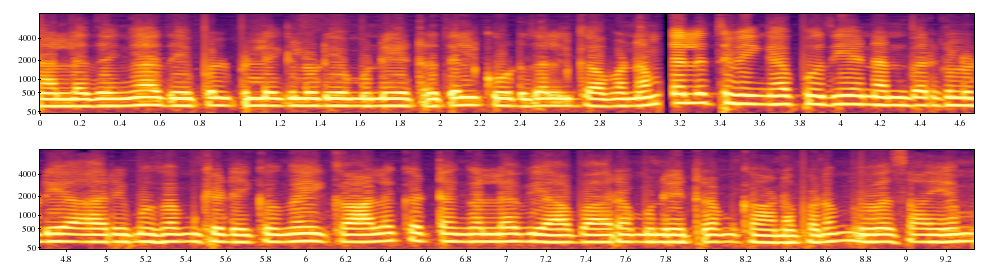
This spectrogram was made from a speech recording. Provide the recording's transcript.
நல்லதுங்க. அதே போல் பிள்ளைகளுடைய முன்னேற்றத்தில் கூடுதல் கவனம் செலுத்துவீங்க. புதிய நண்பர்களுடைய அறிமுகம் கிடைக்குங்க. இக்காலகட்டங்களில் வியாபார முன்னேற்றம் காணப்படும். விவசாயம்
